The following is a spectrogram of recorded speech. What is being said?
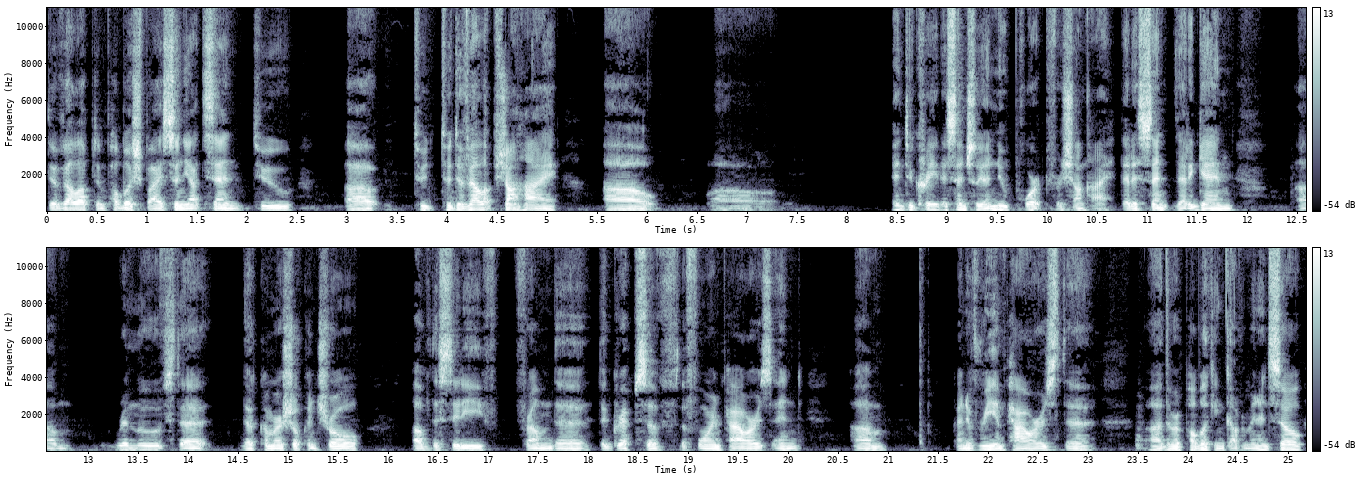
developed and published by Sun Yat sen to uh, to to develop Shanghai uh, uh, and to create essentially a new port for Shanghai that is sent, that again um, removes the the commercial control of the city from the the grips of the foreign powers and um, kind of re-empowers the uh, the Republican government. And so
